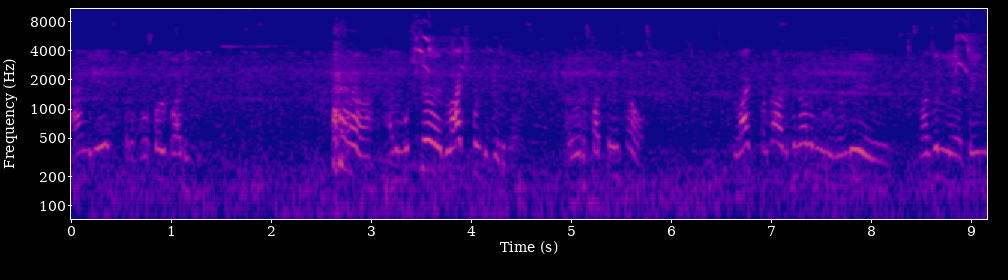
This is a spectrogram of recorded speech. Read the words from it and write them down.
ஹேண்டுக்கு ஒரு ஹோல் பாடிக்கு அது முடிச்சுட்டு ரிலாக்ஸ் பண்ணிட்டு போயிடுங்க. அது ஒரு பத்து நிமிஷம் ஆகும். ரிலாக்ஸ் பண்ணிட்டா அடுத்த நாள் உங்களுக்கு வந்து மசில் பெயின்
